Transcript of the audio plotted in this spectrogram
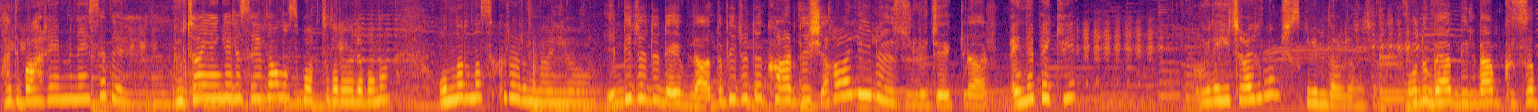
Hadi Bahri emmi neyse de Gülten yengeyle Sevda nasıl baktılar öyle bana? Onları nasıl kırarım ben ya? E birinin evladı, birinin kardeşi haliyle üzülecekler. E ne peki? Öyle hiç ayrılmamışız gibi mi davranacağım? Onu ben bilmem kızım.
